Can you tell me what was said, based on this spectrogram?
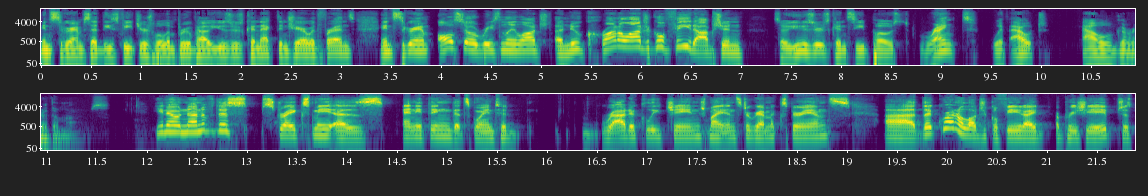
Instagram said these features will improve how users connect and share with friends. Instagram also recently launched a new chronological feed option so users can see posts ranked without algorithms. You know, none of this strikes me as anything that's going to radically change my Instagram experience. Uh, the chronological feed, I appreciate just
